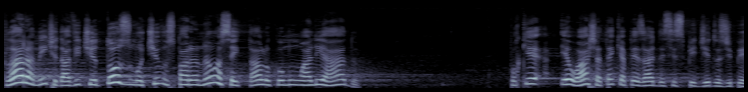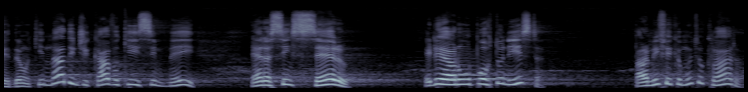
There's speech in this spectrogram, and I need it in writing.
claramente Davi tinha todos os motivos para não aceitá-lo como um aliado. Porque eu acho até que apesar desses pedidos de perdão aqui, nada indicava que Simei era sincero. Ele era um oportunista. Para mim fica muito claro.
